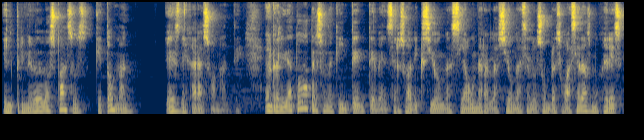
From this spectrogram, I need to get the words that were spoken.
el primero de los pasos que toman es dejar a su amante. En realidad toda persona que intente vencer su adicción hacia una relación, hacia los hombres o hacia las mujeres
